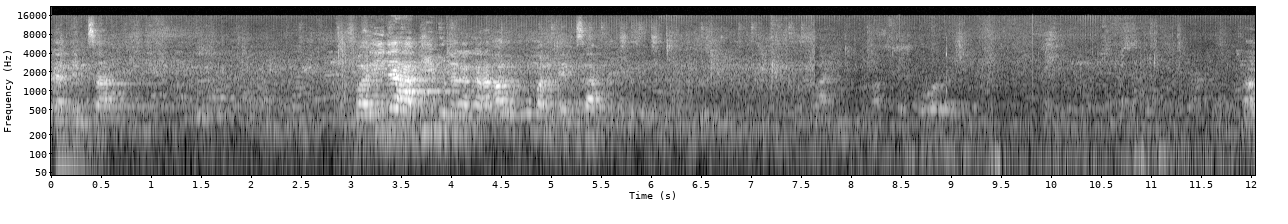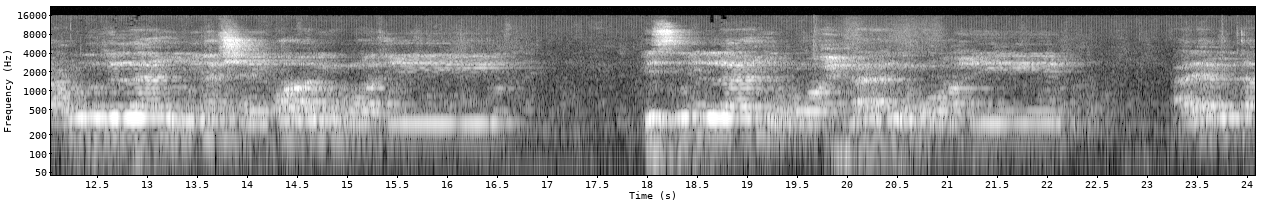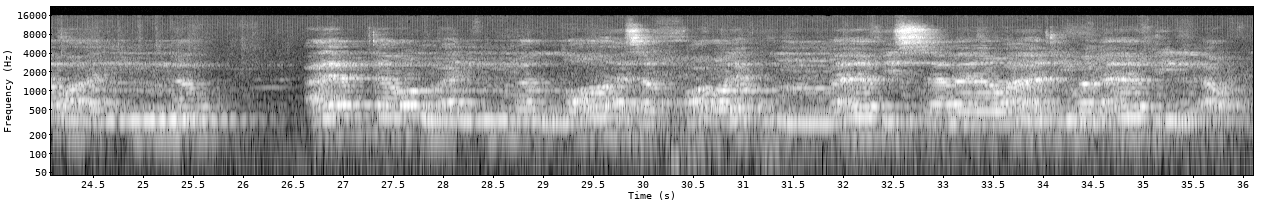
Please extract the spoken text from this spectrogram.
daga Temsa Farida Habibu daga karamar hukumar Temsa أعوذ بالله من الشيطان الرجيم. بسم الله الرحمن الرحيم. ألم تر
